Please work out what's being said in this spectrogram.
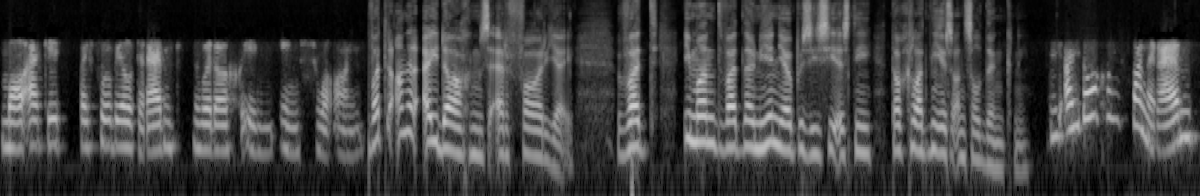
maar ek het byvoorbeeld ramps nodig en en so aan. Watter ander uitdagings ervaar jy wat iemand wat nou nie in jou posisie is nie, dalk glad nie eers aan sal dink nie? Die uitdagings van ramps,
